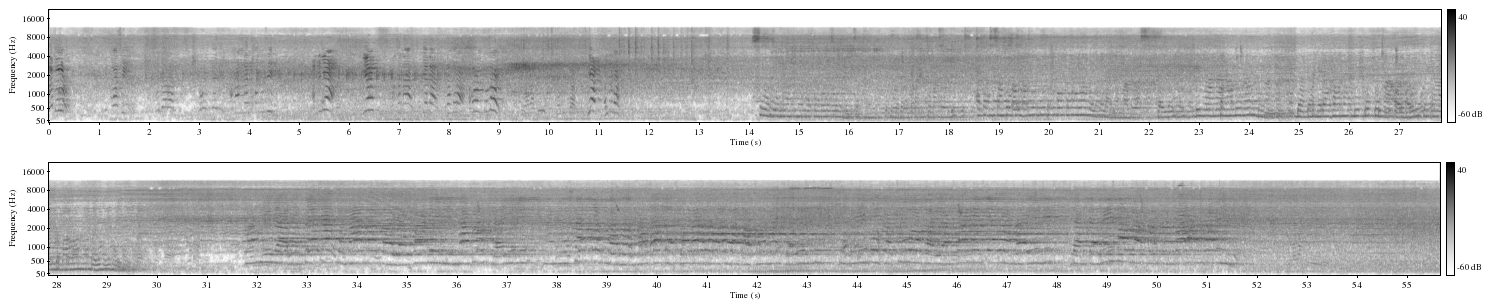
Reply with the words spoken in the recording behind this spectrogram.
Lapor! Situasi negara terjadi aman dan kondusif. Artinya, siap laksana kegiatan Singapura. Laporan selesai. Terima kasih. Siap, lanjutkan. Selanjutnya Bapak Kapolres kedua dari Kabupaten Samarinda akan disambut oleh Ibu Menko Pengawal yang dari 14 daerah dengan bunga dan penyerahan buku bunga oleh murid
